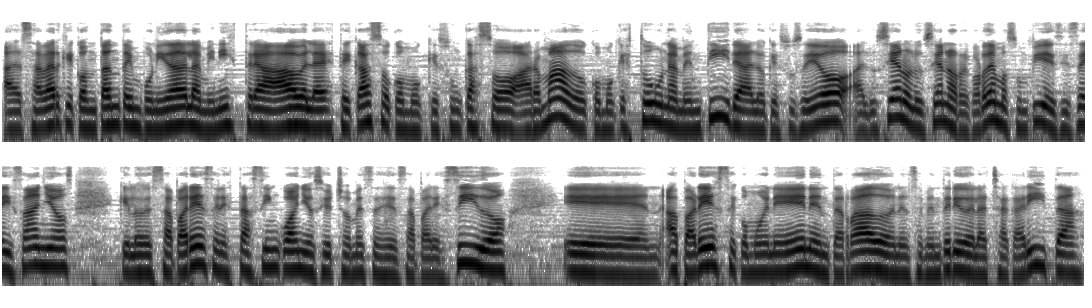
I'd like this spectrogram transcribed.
al saber que con tanta impunidad la ministra habla de este caso como que es un caso armado, como que es toda una mentira lo que sucedió a Luciano. Luciano, recordemos, un pibe de 16 años que lo desaparecen, está 5 años y 8 meses desaparecido, eh, aparece como NN enterrado en el cementerio de la Chacarita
